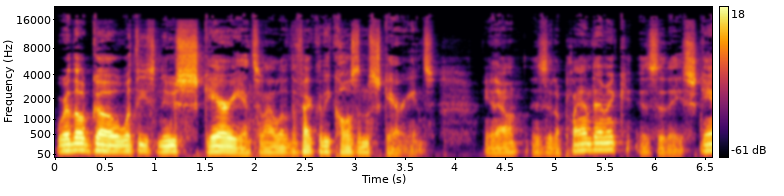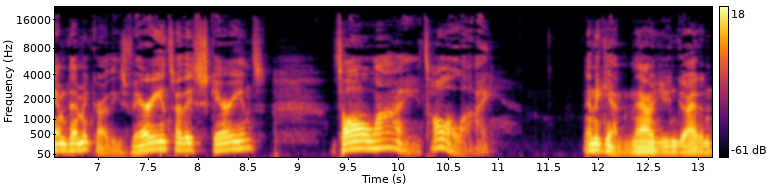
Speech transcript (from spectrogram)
where they'll go with these new scariants. And I love the fact that he calls them scariants. You know, is it a pandemic? Is it a scamdemic? Are these variants? Are they scariants? It's all a lie. It's all a lie. And again, now you can go ahead and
